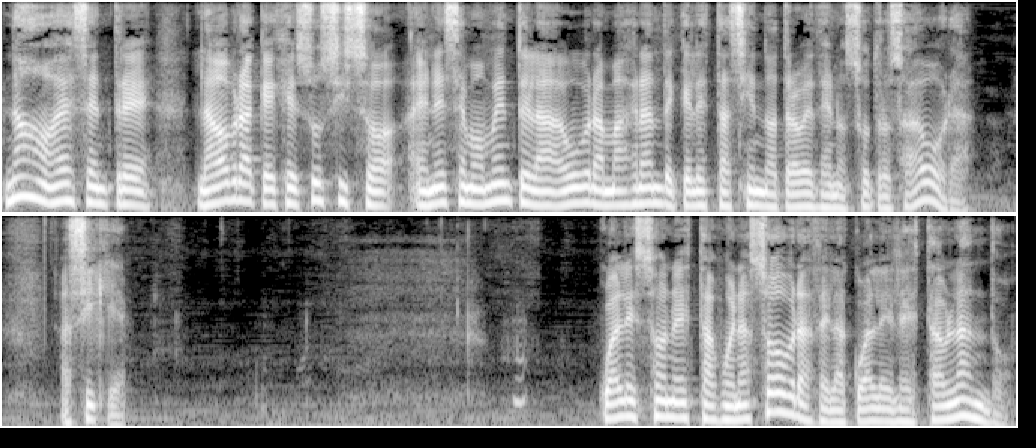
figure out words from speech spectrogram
No, es entre la obra que Jesús hizo en ese momento y la obra más grande que Él está haciendo a través de nosotros ahora. Así que, ¿cuáles son estas buenas obras de las cuales Él está hablando?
